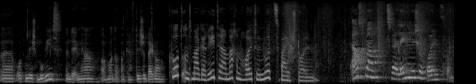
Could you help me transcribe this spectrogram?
äh, ordentlich Muggis. Von dem her braucht man da ein paar kräftige Bäcker. Kurt und Margareta machen heute nur zwei Stollen. Erstmal zwei längliche Rollen formen.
